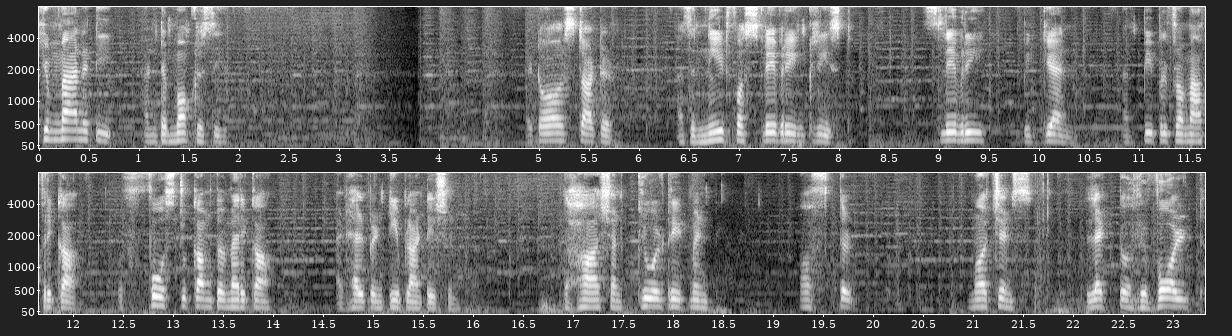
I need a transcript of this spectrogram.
humanity, and democracy. It all started as the need for slavery increased. Slavery began, and people from Africa were forced to come to America and help in tea plantation. The harsh and cruel treatment of the merchants led to a revolt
